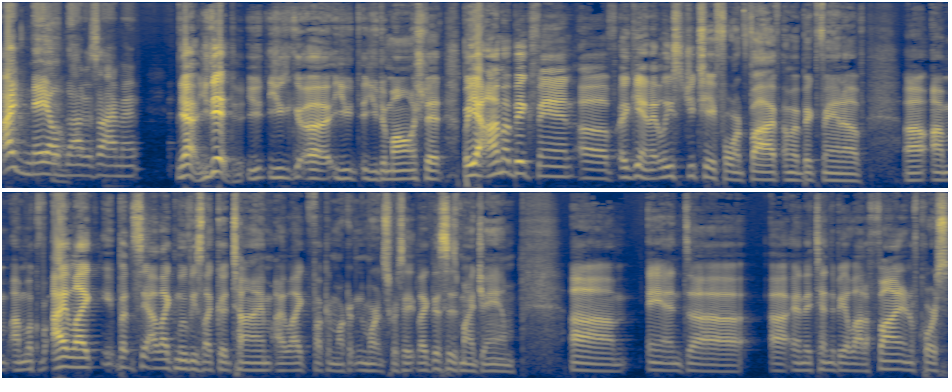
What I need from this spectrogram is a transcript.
I nailed so. that assignment. Yeah, you did. You you uh, you you demolished it. But yeah, I'm a big fan of again at least GTA four and five. I'm a big fan of. Uh, I'm I'm looking for. I like, but see, I like movies like Good Time. I like fucking Martin Martin Scorsese. Like this is my jam. Um, and uh, uh, and they tend to be a lot of fun. And of course,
